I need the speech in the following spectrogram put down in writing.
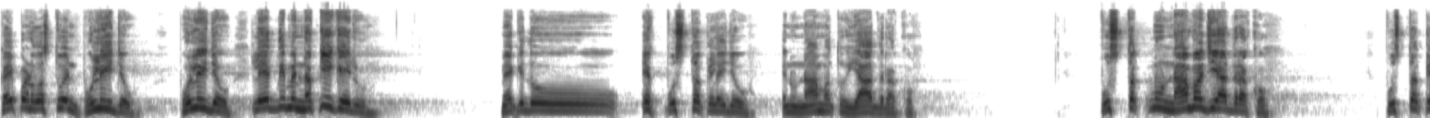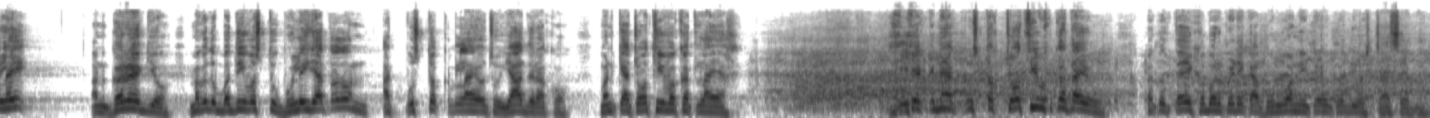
કંઈ પણ વસ્તુ હોય ને, ભૂલી જવું ભૂલી જવું એટલે એક દી મેં નક્કી કર્યું. મેં કીધું, એક પુસ્તક લઈ જવું એનું નામ હતું યાદ રાખો. પુસ્તકનું નામ જ યાદ રાખો. પુસ્તક લઈ અને ઘરે ગયો. મેં કીધું, બધી વસ્તુ ભૂલી જતો હતો ને, આ પુસ્તક લાવ્યો છું, યાદ રાખો. મને કે આ ચોથી વખત લાયા. એક ને એક પુસ્તક ચોથી વખત આવ્યું. મેં તો તે ખબર પડી કે આ ભૂલવાની ટેવ કોઈ દિવસ જશે નહીં.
